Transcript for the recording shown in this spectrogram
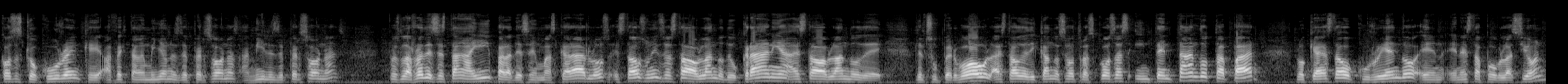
cosas que ocurren, que afectan a millones de personas, a miles de personas, pues las redes están ahí para desenmascararlos. Estados Unidos ha estado hablando de Ucrania, ha estado hablando del Super Bowl, ha estado dedicándose a otras cosas, intentando tapar lo que ha estado ocurriendo en, esta población.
